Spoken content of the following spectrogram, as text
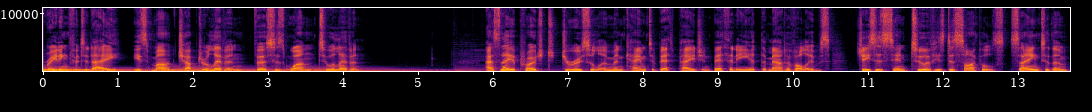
reading for today is Mark chapter 11, verses 1 to 11. As they approached Jerusalem and came to Bethphage and Bethany at the Mount of Olives, Jesus sent two of his disciples, saying to them,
